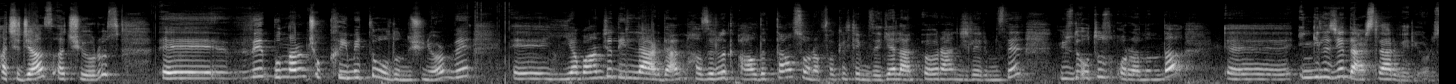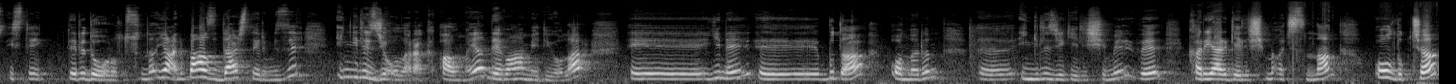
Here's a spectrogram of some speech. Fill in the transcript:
açacağız, açıyoruz. E, ve bunların çok kıymetli olduğunu düşünüyorum ve e, yabancı dillerden hazırlık aldıktan sonra fakültemize gelen öğrencilerimize %30 oranında e, İngilizce dersler veriyoruz istekleri doğrultusunda. Yani bazı derslerimizi İngilizce olarak almaya devam ediyorlar. E, yine e, bu da onların e, İngilizce gelişimi ve kariyer gelişimi açısından oldukça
